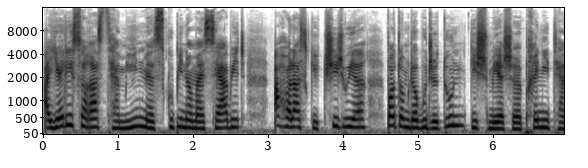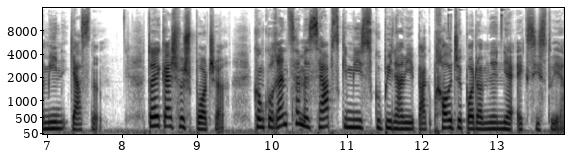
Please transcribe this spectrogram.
A jeli so raz termin mez skupinomaj Serbit a holaski krzyżuje, potom dobudże tun, kiż miesze preni termin jasny. To je kaž w sporcie. Konkurencja z serbskimi skupinami pak prawdopodobnie nie eksistuje.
